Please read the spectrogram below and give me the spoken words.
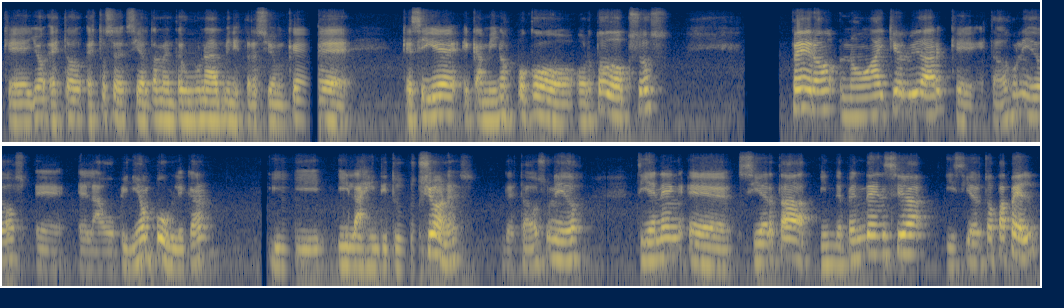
que ellos, esto, esto ciertamente es una administración que, que sigue caminos poco ortodoxos, pero no hay que olvidar que en Estados Unidos eh, la opinión pública y, y, las instituciones de Estados Unidos tienen eh, cierta independencia y cierto papel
